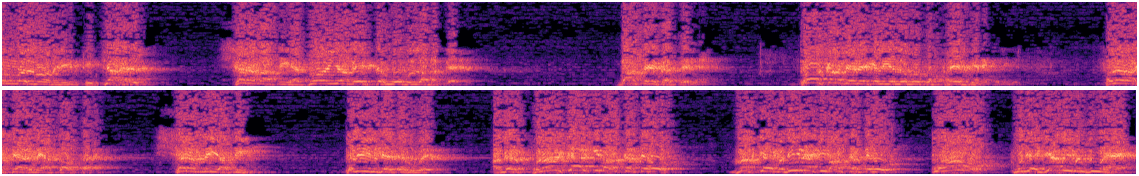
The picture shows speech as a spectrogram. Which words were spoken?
उम्मुल मोमिनीन की। जाहल शर्म आती है। दुआइयाँ बेचते हुए मुल्ला बन गए। बातें करते हैं। धोखा देने के लिए, लोगों को फेंक देने के लिए। फलाना शहर में ऐसा होता है। शर्म नहीं आती। दलील देते हुए, अगर फलाना शहर की बात करते हो मक्के मदीने की बात करते हो तो आओ, मुझे यह भी मंजूर है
